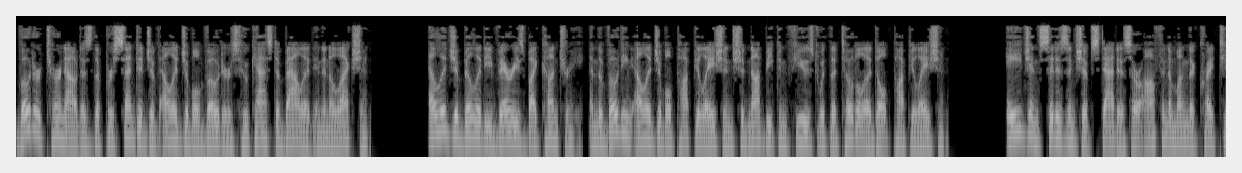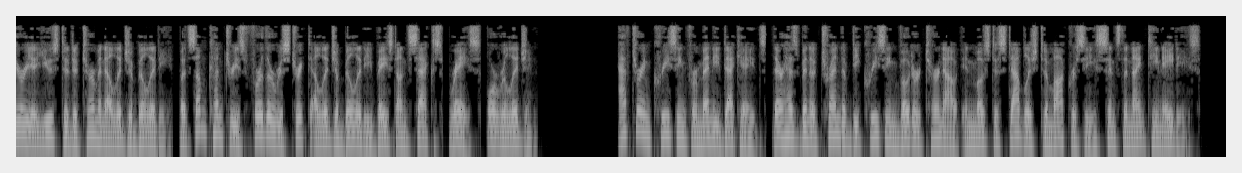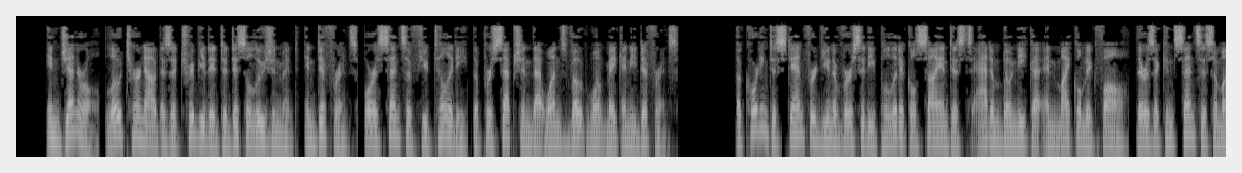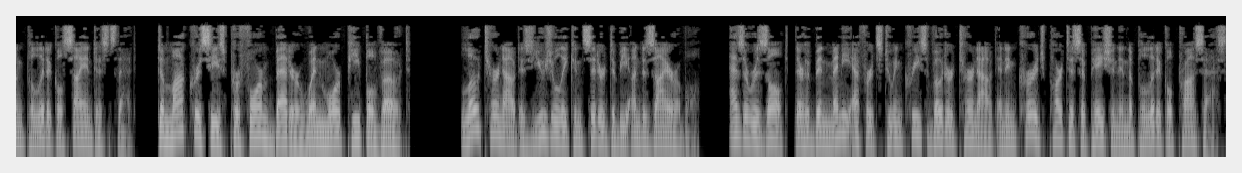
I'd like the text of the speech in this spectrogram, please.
Voter turnout is the percentage of eligible voters who cast a ballot in an election. Eligibility varies by country, and the voting eligible population should not be confused with the total adult population. Age and citizenship status are often among the criteria used to determine eligibility, but some countries further restrict eligibility based on sex, race, or religion. After increasing for many decades, there has been a trend of decreasing voter turnout in most established democracies since the 1980s. In general, low turnout is attributed to disillusionment, indifference, or a sense of futility the perception that one's vote won't make any difference. According to Stanford University political scientists Adam Bonica and Michael McFaul, there is a consensus among political scientists that, "...democracies perform better when more people vote." Low turnout is usually considered to be undesirable. As a result, there have been many efforts to increase voter turnout and encourage participation in the political process.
